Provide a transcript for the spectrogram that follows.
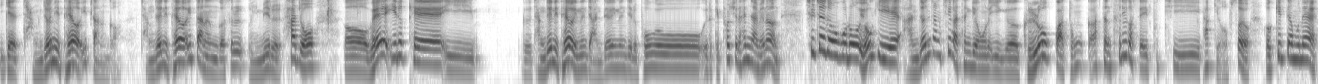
이게 장전이 되어 있다는 거. 장전이 되어 있다는 것을 의미를 하죠. 어, 왜 이렇게 이 그 장전이 되어 있는지 안 되어 있는지를 보고 이렇게 표시를 했냐면은 실제적으로 여기에 안전장치 같은 경우는 이거 글록과 똑같은 trigger safety 밖에 없어요. 없기 때문에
